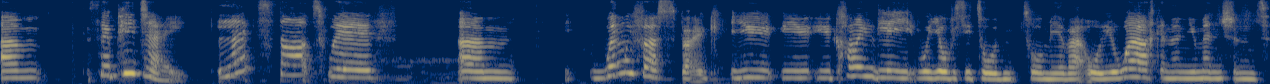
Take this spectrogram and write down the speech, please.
Um, so PJ, let's start with um, when we first spoke, you you you kindly well, you obviously told told me about all your work, and then you mentioned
